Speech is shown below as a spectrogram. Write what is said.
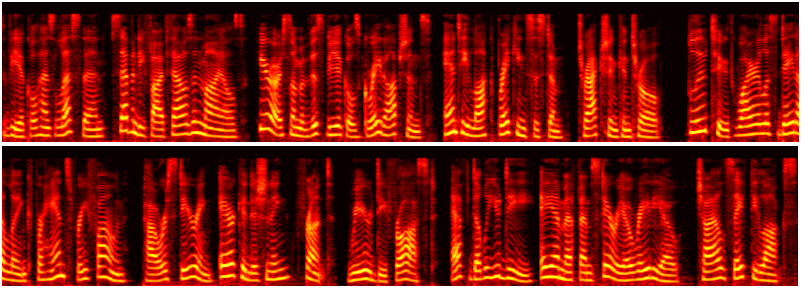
vehicle has less than 75,000 miles. Here are some of this vehicle's great options. Anti-lock braking system, traction control, Bluetooth wireless data link for hands-free phone, power steering, air conditioning, front, rear defrost, FWD, AM FM stereo radio, child safety locks,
